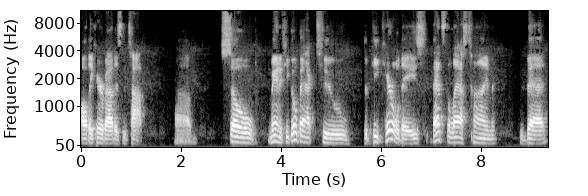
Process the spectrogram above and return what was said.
all they care about is the top. Um, so, man, if you go back to the Pete Carroll days, that's the last time that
